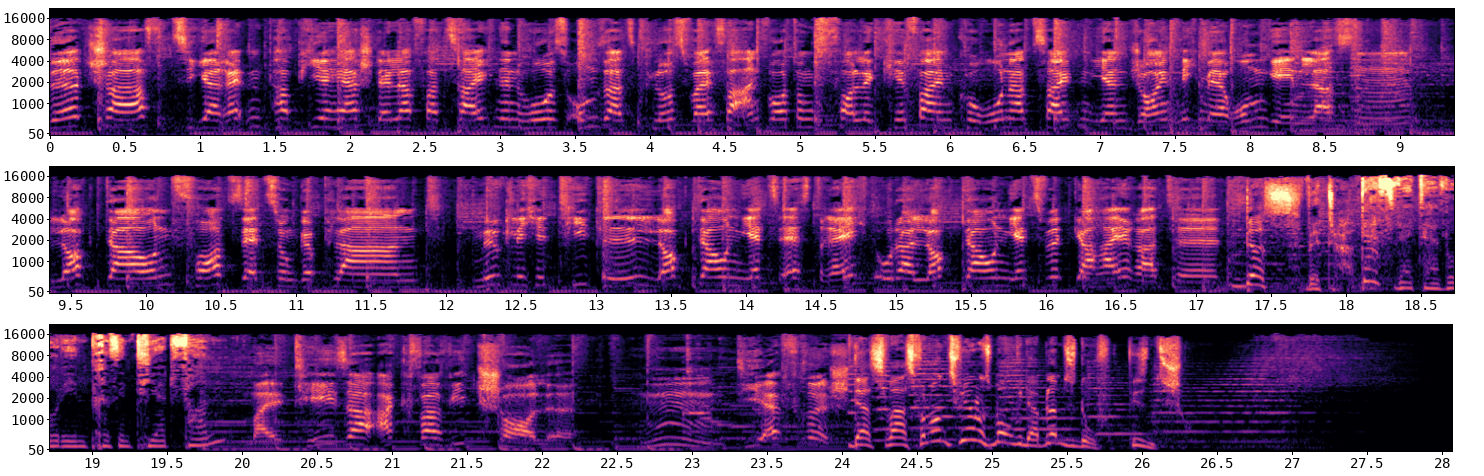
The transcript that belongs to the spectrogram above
Wirtschaft. Zigarettenpapierhersteller verzeichnen hohes Umsatzplus, weil verantwortungsvolle Kiffer in Corona-Zeiten ihren Joint nicht mehr rumgehen lassen. Lockdown, Fortsetzung geplant. Mögliche Titel Lockdown jetzt erst recht oder Lockdown jetzt wird geheiratet. Das Wetter. Das Wetter wurde Ihnen präsentiert von Malteser Aquavit-Schorle. Mmm, die erfrischt. Das war's von uns. Wir hören uns morgen wieder. Bleiben Sie doof. Wir sind's schon.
